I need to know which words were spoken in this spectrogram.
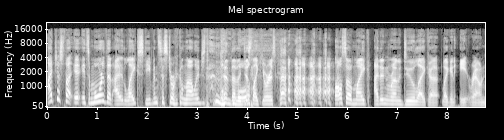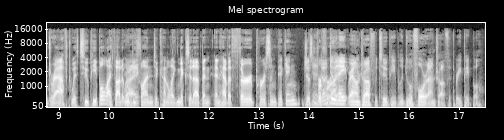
I just thought it, it's more that I like Stephen's historical knowledge than that I dislike yours. also, Mike, I didn't want to do like a like an eight round draft with two people. I thought it would be Right. fun to kind of like mix it up and, and have a third person picking just Yeah, for don't do an eight round draft with two people. Do a four round draft with three people.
